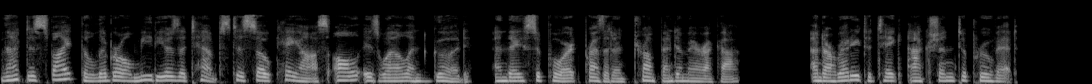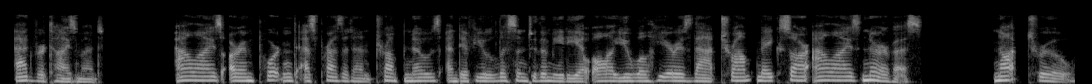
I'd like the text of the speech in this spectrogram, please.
That despite the liberal media's attempts to sow chaos all is well and good, and they support President Trump and America. And are ready to take action to prove it. Advertisement Allies are important as President Trump knows and if you listen to the media all you will hear is that Trump makes our allies nervous. Not true,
